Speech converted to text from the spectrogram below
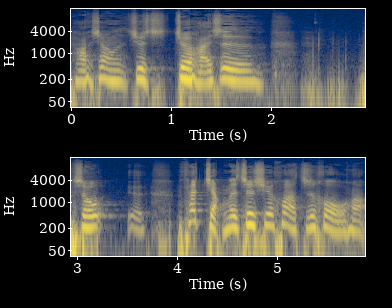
好像就就还是。说，呃，他讲了这些话之后，哈，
